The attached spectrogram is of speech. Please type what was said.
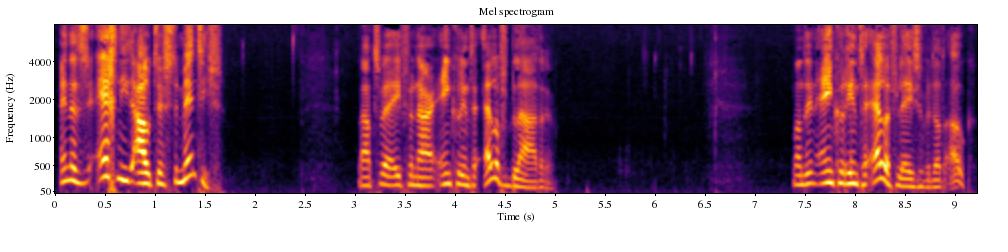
En dat is echt niet oud-testamentisch. Laten we even naar 1 Korinthe 11 bladeren. Want in 1 Korinthe 11 lezen we dat ook.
